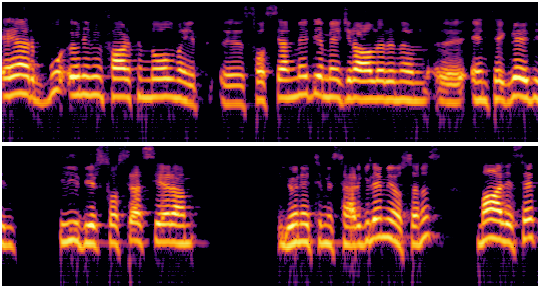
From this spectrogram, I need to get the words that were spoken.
eğer bu önemin farkında olmayıp e, sosyal medya mecralarının e, entegre edildiği bir sosyal CRM yönetimi sergilemiyorsanız maalesef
